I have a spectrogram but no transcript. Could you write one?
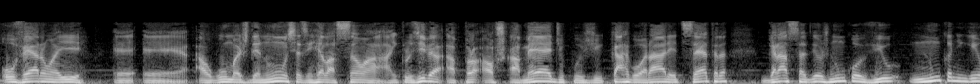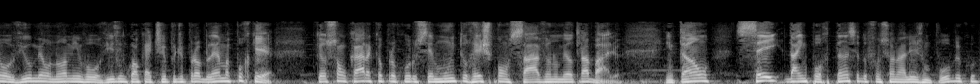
houveram aí é, é, algumas denúncias em relação a, a inclusive a, a, a, médicos de carga horária, etc. Graças a Deus nunca ouviu, nunca ninguém ouviu meu nome envolvido em qualquer tipo de problema. Por quê? Porque eu sou um cara que eu procuro ser muito responsável no meu trabalho. Então, sei da importância do funcionalismo público,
